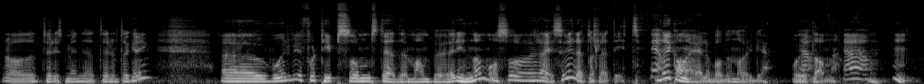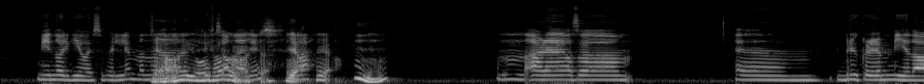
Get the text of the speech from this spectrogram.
fra turistmyndigheter rundt omkring. eh, Hvor vi får tips om steder man bør innom, og så reiser vi rett og slett dit. Ja. Det kan gjelde både Norge og ja. utlandet. Ja, ja. Mye Norge i år, selvfølgelig, men Ja, eh, i år har det utlandet ellers. det. Ja, ja. Mm. Er det altså ehm, Bruker dere mye da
